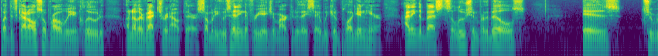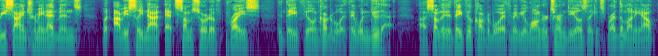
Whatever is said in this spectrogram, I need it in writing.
But it's got to also probably include another veteran out there, somebody who's hitting the free agent market who they say we could plug in here. I think the best solution for the Bills is to re-sign Tremaine Edmunds, but obviously not at some sort of price that they feel uncomfortable with. They wouldn't do that. Uh, something that they feel comfortable with, maybe a longer term deal so they can spread the money out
